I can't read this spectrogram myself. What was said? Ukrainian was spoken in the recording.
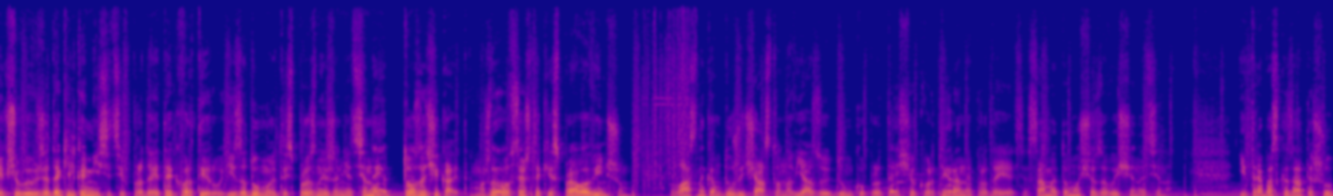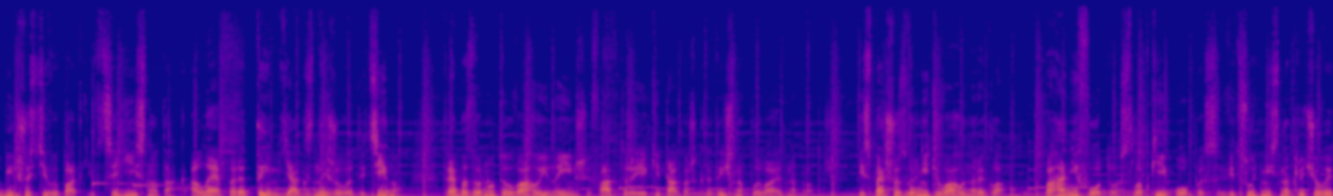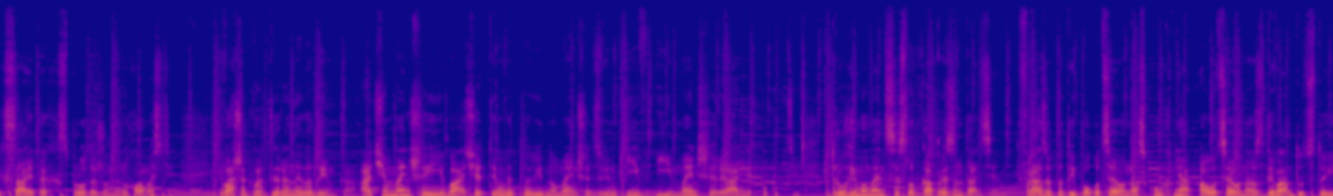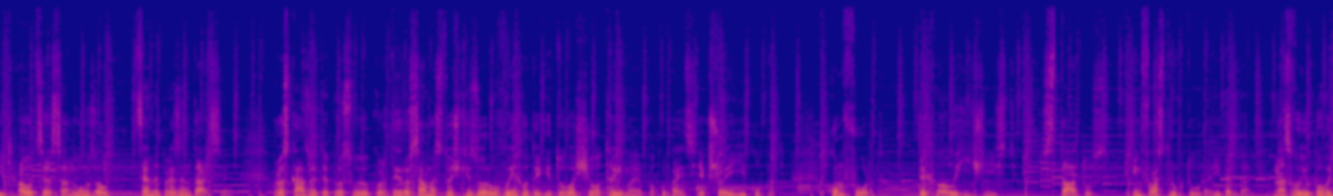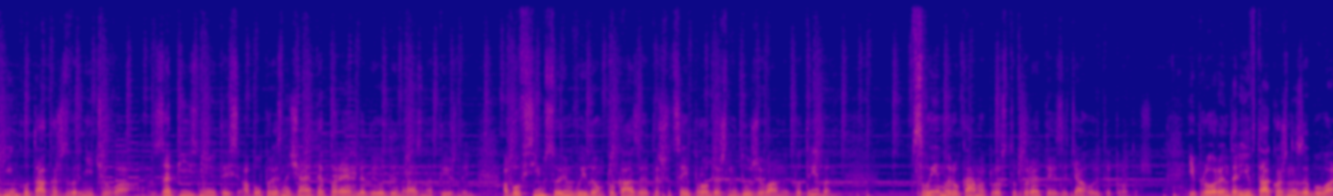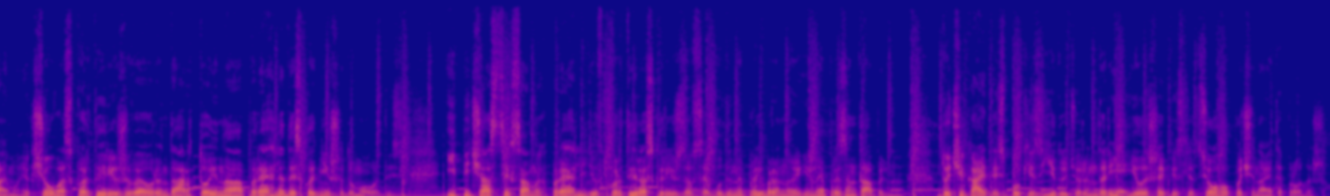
Якщо ви вже декілька місяців продаєте квартиру і задумуєтесь про зниження ціни, то зачекайте. Можливо, все ж таки справа в іншому. Власникам дуже часто нав'язують думку про те, що квартира не продається саме тому, що завищена ціна. І треба сказати, що у більшості випадків це дійсно так. Але перед тим, як знижувати ціну, треба звернути увагу і на інші фактори, які також критично впливають на продаж. І спершу зверніть увагу на рекламу. Погані фото, слабкий опис, відсутність на ключових сайтах з продажу нерухомості, і ваша квартира невидимка. А чим менше її бачать, тим відповідно менше дзвінків і менше реальних покупців. Другий момент це слабка презентація. Фрази по типу Оце у нас кухня, а оце у нас диван тут стоїть, а оце санвузол це не презентація. Розказуйте про свою квартиру саме з точки зору вигоди і того, що отримає покупець, якщо її купить. Комфорт, технологічність, статус, інфраструктура і так далі. На свою поведінку також зверніть увагу. Запізнюєтесь або призначаєте перегляди один раз на тиждень, або всім своїм видом показуєте, що цей продаж не дуже вам і потрібен. Своїми руками просто берете і затягуєте продаж. І про орендарів також не забуваємо. Якщо у вас в квартирі живе орендар, то і на перегляди складніше домовитись. І під час цих самих переглядів квартира, скоріш за все, буде неприбраною і непрезентабельною. Дочекайтесь, поки з'їдуть орендарі, і лише після цього починайте продаж.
